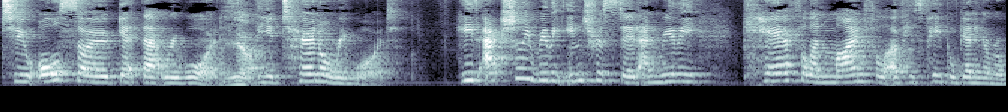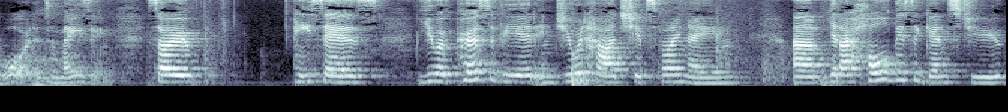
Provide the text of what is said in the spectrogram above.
to also get that reward Yeah. the eternal reward he's actually really interested and really careful and mindful of his people getting a reward it's amazing so he says, You have persevered, endured hardships for my name. Um, yet I hold this against you.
